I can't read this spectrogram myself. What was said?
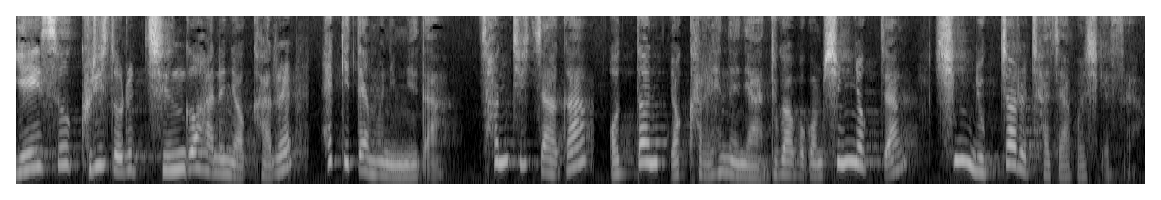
예수 그리스도를 증거하는 역할을 했기 때문입니다. 선지자가 어떤 역할을 했느냐? 누가복음 16장 16절을 찾아보시겠어요?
